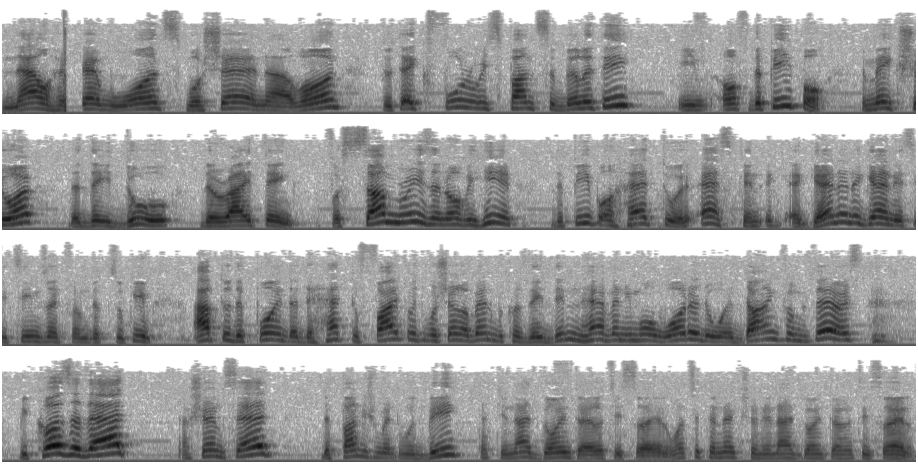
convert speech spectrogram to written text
Now Hashem wants Moshe and Aaron to take full responsibility in, of the people and make sure that they do the right thing. For some reason over here, the people had to ask, and again and again, as it seems like from the psukim, up to the point that they had to fight with Moshe Rabbeinu because they didn't have any more water, they were dying from thirst. Because of that, Hashem said, the punishment would be that you're not going to Eretz Israel. What's the connection you're not going to Eretz Israel?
